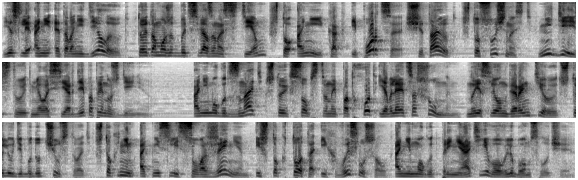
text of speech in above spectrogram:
Если они этого не делают, то это может быть связано с тем, что они, как и порция, считают, что сущность не действует милосердие по принуждению. Они могут знать, что их собственный подход является шумным, но если он гарантирует, что люди будут чувствовать, что к ним отнеслись с уважением и что кто-то их выслушал, они могут принять его в любом случае.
